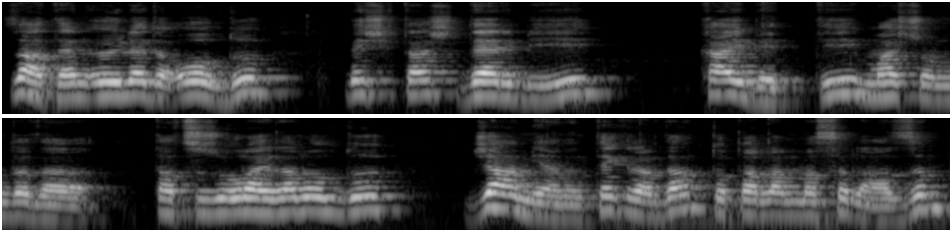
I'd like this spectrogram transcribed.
Zaten öyle de oldu. Beşiktaş derbiyi kaybetti. Maç sonunda da tatsız olaylar oldu. Camianın tekrardan toparlanması lazım.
